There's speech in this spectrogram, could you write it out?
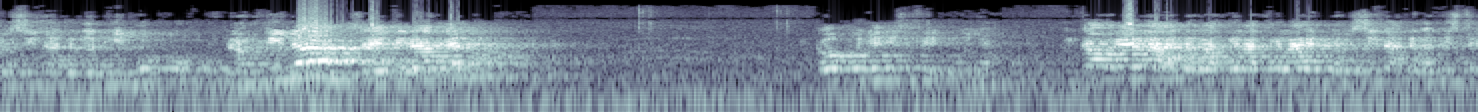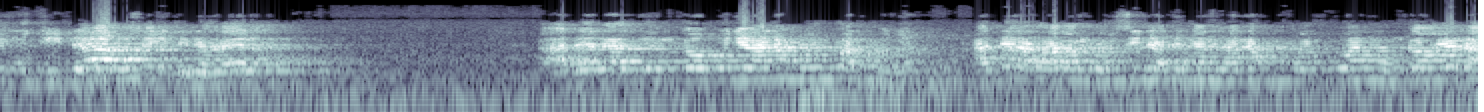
berzina dengan ibumu? Bilang tidak, saya tidak rela. Engkau punya istri punya, engkau rela ada laki-laki lain berzina dengan istrimu? Tidak, saya tidak rela. Ada lagi engkau punya anak perempuan punya, ada orang berzina dengan anak perempuan, engkau rela?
